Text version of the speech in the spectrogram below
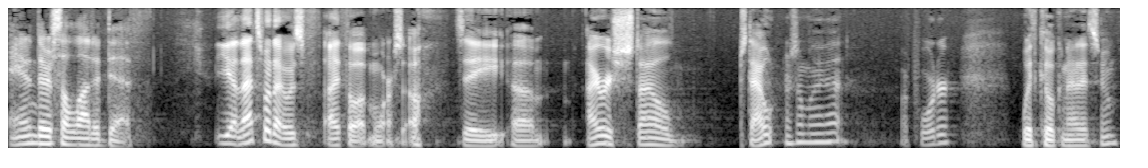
And there's a lot of death. Yeah, that's what I was. I thought more so. It's a um, Irish style stout or something like that, or porter with coconut. I assume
